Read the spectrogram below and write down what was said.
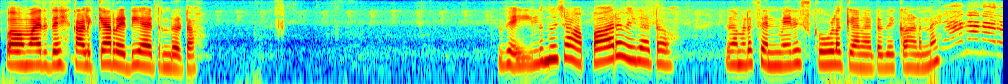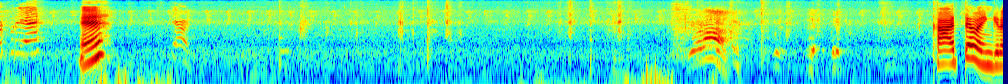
അപ്പോൾ അവന്മാരിതേ കളിക്കാൻ റെഡി ആയിട്ടുണ്ട് കേട്ടോ. വെയിലെന്ന് വെച്ചാൽ അപ്പാര വെയിലാട്ടോ. ഇത് നമ്മുടെ സെന്റ് മേരി സ്കൂളൊക്കെയാണ് കേട്ടോ ഇത് കാണുന്നത് ഏ? കാറ്റ ഭയങ്കര.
